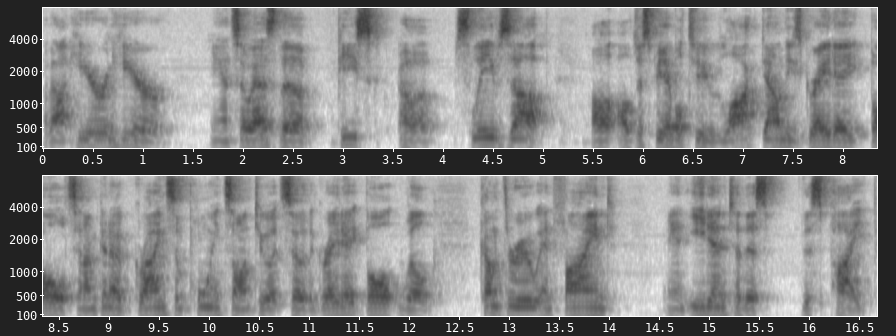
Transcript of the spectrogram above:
about here and here, and so as the piece uh, sleeves up, I'll, I'll just be able to lock down these grade 8 bolts, and I'm going to grind some points onto it so the grade 8 bolt will come through and find and eat into this this pipe.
